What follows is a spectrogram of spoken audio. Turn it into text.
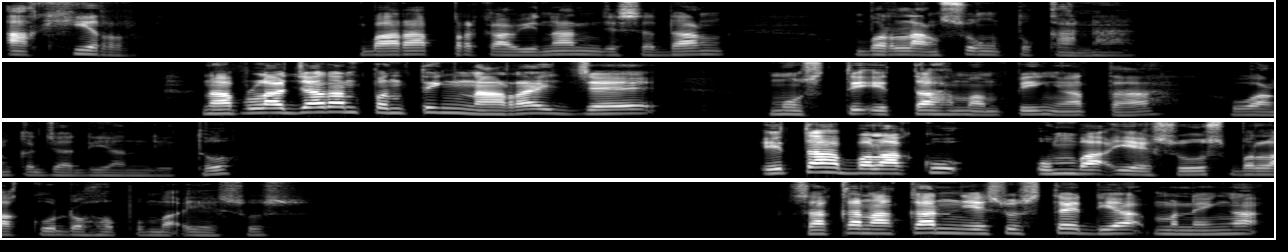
akhir bara perkawinan je sedang berlangsung tukana. Nah pelajaran penting narai je musti itah mampingata huang kejadian itu. Itah berlaku umbak Yesus berlaku doho umbak Yesus. Seakan-akan Yesus teh dia menengak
